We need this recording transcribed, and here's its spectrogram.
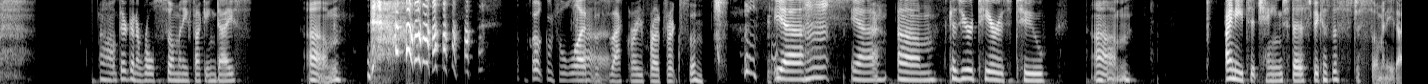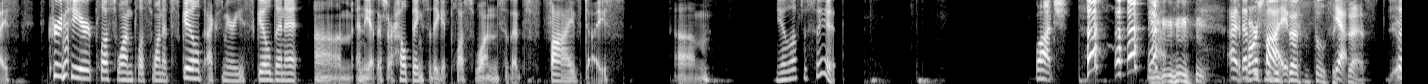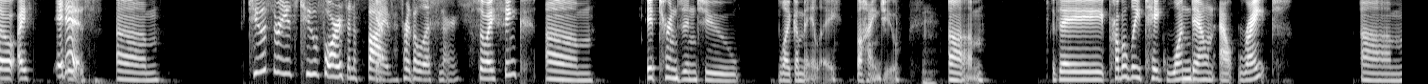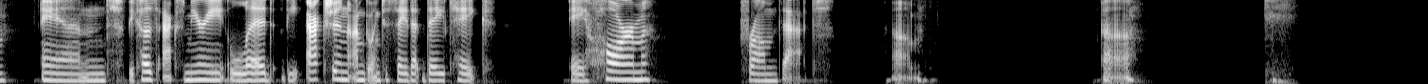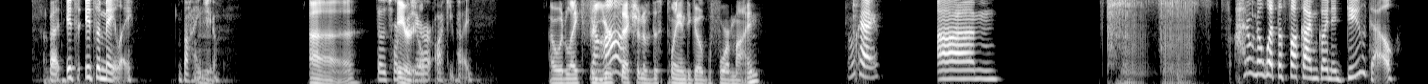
Oh, they're gonna roll so many fucking dice. Um, Welcome to the life Uh, of Zachary Fredrickson. yeah, yeah. Um, because your tier is two. Um, I need to change this because this is just so many dice. Crew tier plus one plus one if skilled. Axamiri is skilled in it. Um, and the others are helping, so they get plus one. So that's five dice. Um, You'll love to see it. Watch. uh, that's a partial five. success is still a Yeah. success So I It is. um Two threes, two fours, and a five for the listeners. so I think um it turns into like a melee behind you. Um they probably take one down outright. Um, and because Axmiri led the action, I'm going to say that they take a harm from that. Um, uh, but it's it's a melee behind you. Uh, Those Horkers Ariel. are occupied. I would like for your Uh-huh. section of this plan to go before mine. Okay. Um I don't know what the fuck I'm going to do though.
